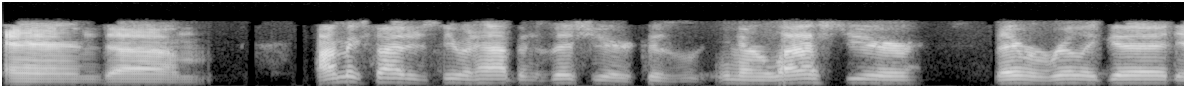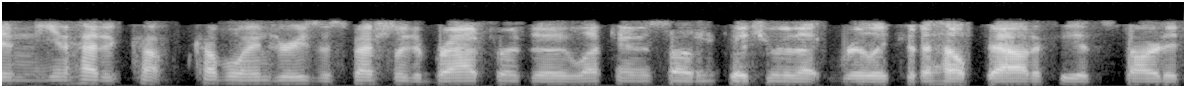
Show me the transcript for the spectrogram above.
And um I'm excited to see what happens this year cuz you know, last year they were really good and you know had a cu- couple injuries especially to Bradford, the left-handed starting pitcher that really could have helped out if he had started,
